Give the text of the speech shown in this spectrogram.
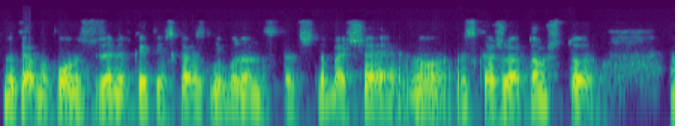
Ну, как бы полностью заметку я пересказывать не буду, она достаточно большая, но расскажу о том, что э,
